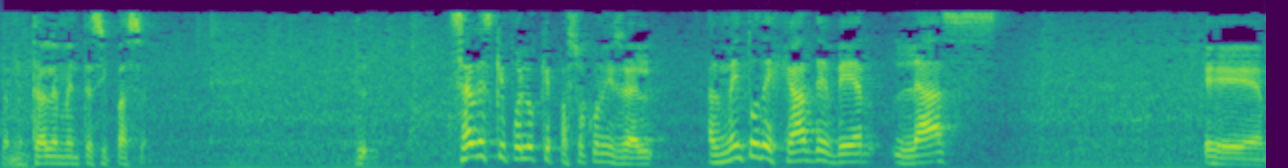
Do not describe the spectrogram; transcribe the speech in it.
Lamentablemente así pasa. ¿Sabes qué fue lo que pasó con Israel? Al momento de dejar de ver las... eh,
